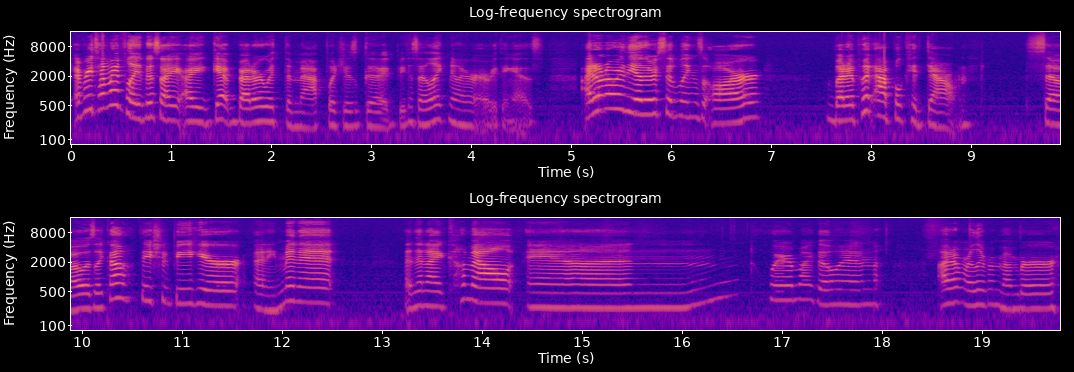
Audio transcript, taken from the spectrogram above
Every time I play this, I, I get better with the map, which is good, because I like knowing where everything is. I don't know where the other siblings are, but I put Apple Kit down. So I was like, oh, they should be here any minute. And then I come out and... Where am I going? I don't really remember.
